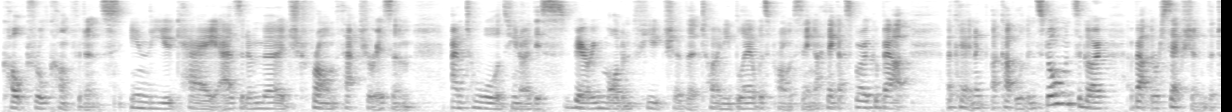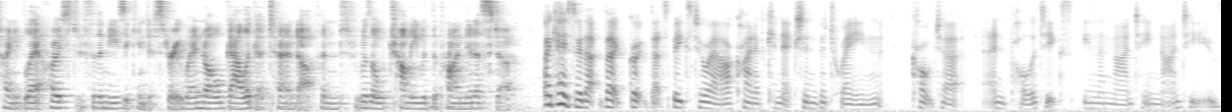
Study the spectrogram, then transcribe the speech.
cultural confidence in the UK as it emerged from Thatcherism and towards, you know, this very modern future that Tony Blair was promising. I think I spoke about okay, a couple of installments ago about the reception that Tony Blair hosted for the music industry, where Noel Gallagher turned up and was all chummy with the Prime Minister. Okay, so that that go, that speaks to our kind of connection between culture and politics in the 1990s.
